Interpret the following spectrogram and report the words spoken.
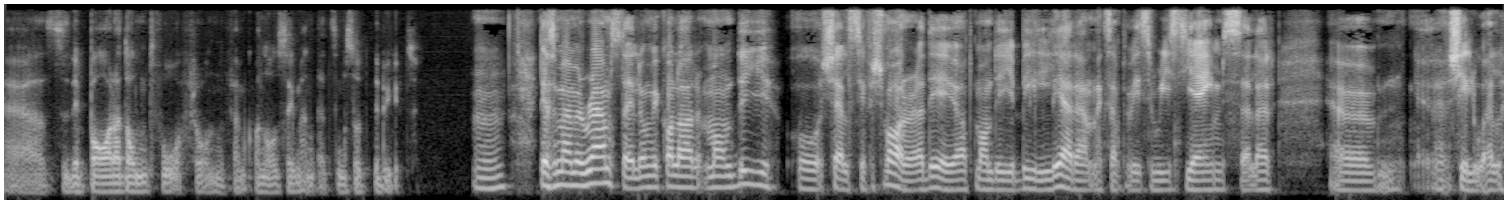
Eh, så det är bara de två från 5.0 segmentet som har suttit i bygget. Mm. Det som är med Ramsdale, om vi kollar Mondy och Chelsea-försvarare, det är ju att Mondy är billigare än exempelvis Reece James eller Chilwell.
